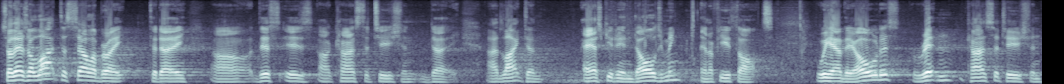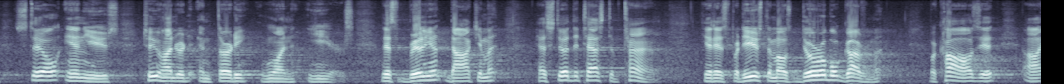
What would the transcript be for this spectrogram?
So there's a lot to celebrate today. Uh, this is Constitution Day. I'd like to ask you to indulge me in a few thoughts. We have the oldest written Constitution still in use, 231 years. This brilliant document has stood the test of time. It has produced the most durable government because it uh,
